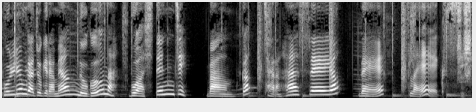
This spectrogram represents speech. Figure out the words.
볼륨 가족이라면 누구나 무엇이든지 마음껏 자랑하세요. 네, flex.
